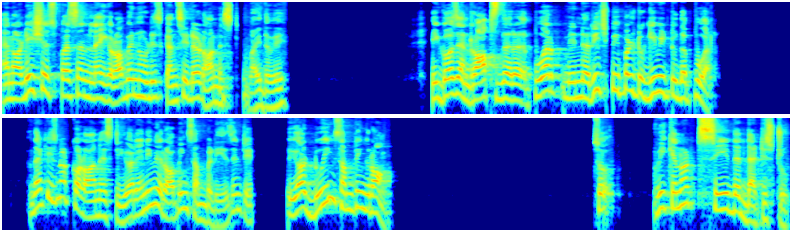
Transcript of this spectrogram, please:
An audacious person like Robin Hood is considered honest, by the way. He goes and robs the poor, rich people to give it to the poor. That is not called honesty. You are anyway robbing somebody, isn't it? You are doing something wrong. So we cannot say that that is true.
